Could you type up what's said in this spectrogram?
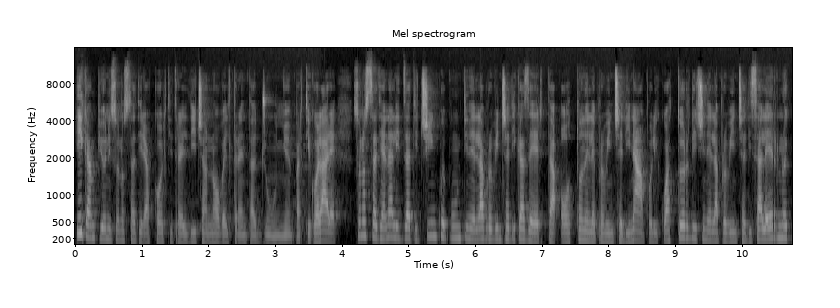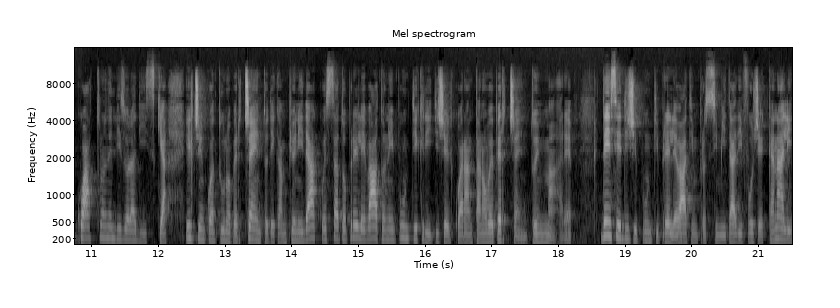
I campioni sono stati raccolti tra il 19 e il 30 giugno. In particolare sono stati analizzati 5 punti nella provincia di Caserta, 8 nelle province di Napoli, 14 nella provincia di Salerno e 4 nell'isola di Ischia. Il 51% dei campioni d'acqua è stato prelevato nei punti critici e il 49% in mare. Dei 16 punti prelevati in prossimità di foci e canali,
